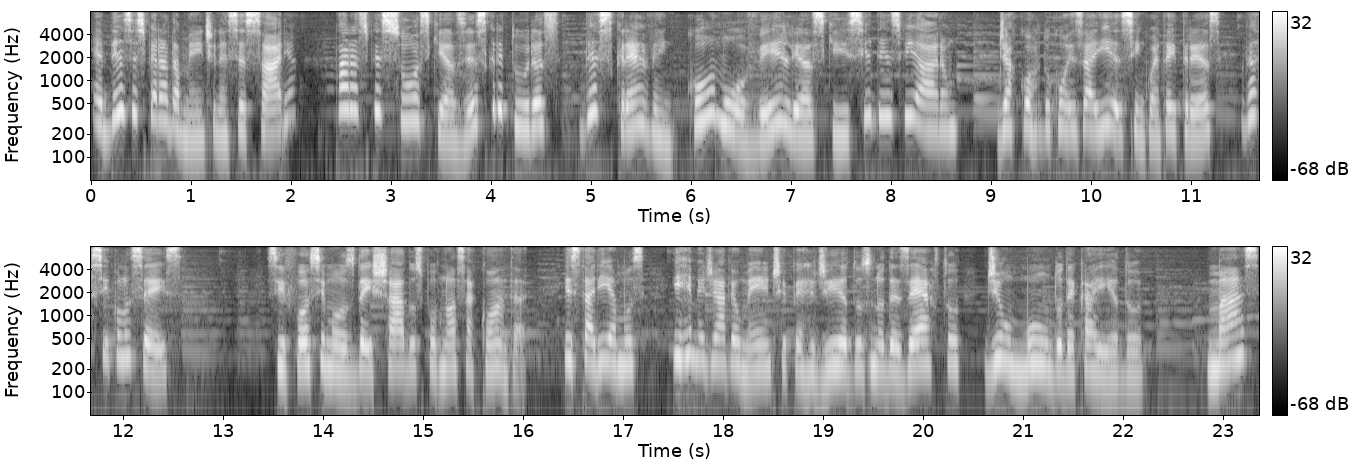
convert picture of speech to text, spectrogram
é desesperadamente necessária para as pessoas que as Escrituras descrevem como ovelhas que se desviaram, de acordo com Isaías 53, versículo 6. Se fôssemos deixados por nossa conta, estaríamos irremediavelmente perdidos no deserto de um mundo decaído. Mas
